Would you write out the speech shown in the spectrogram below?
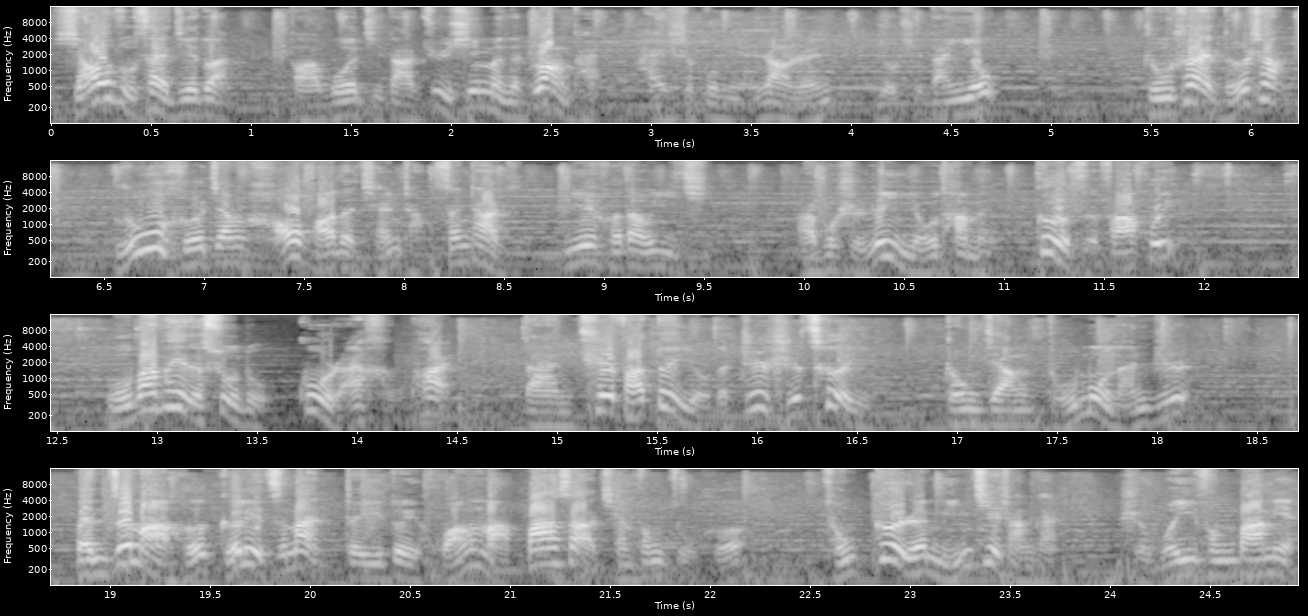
小组赛阶段，法国几大巨星们的状态还是不免让人有些担忧。主帅德尚。如何将豪华的前场三叉戟捏合到一起，而不是任由他们各自发挥？姆巴佩的速度固然很快，但缺乏队友的支持策应，终将独木难支。本泽马和格列兹曼这一对皇马巴萨前锋组合，从个人名气上看是威风八面，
